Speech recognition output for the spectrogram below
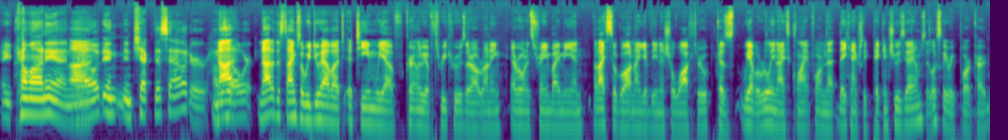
hey, "Come on in, you uh, know, and, and, check this out," or how not, does it all work? Not at this time. So we do have a, a, team. We have currently we have three crews that are out running. Everyone is trained by me, and but I still go out and I give the initial walkthrough because we have a really nice client form that they can actually pick and choose the items. It looks like a report card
